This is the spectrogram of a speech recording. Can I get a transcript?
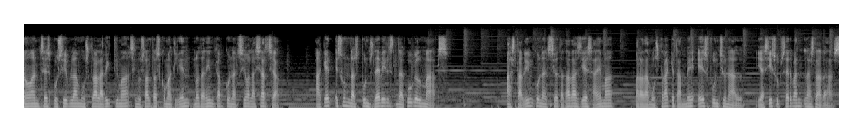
No ens és possible mostrar la víctima si nosaltres com a client no tenim cap connexió a la xarxa. Aquest és un dels punts dèbils de Google Maps. Establim connexió de dades GSM per a demostrar que també és funcional i així s'observen les dades.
